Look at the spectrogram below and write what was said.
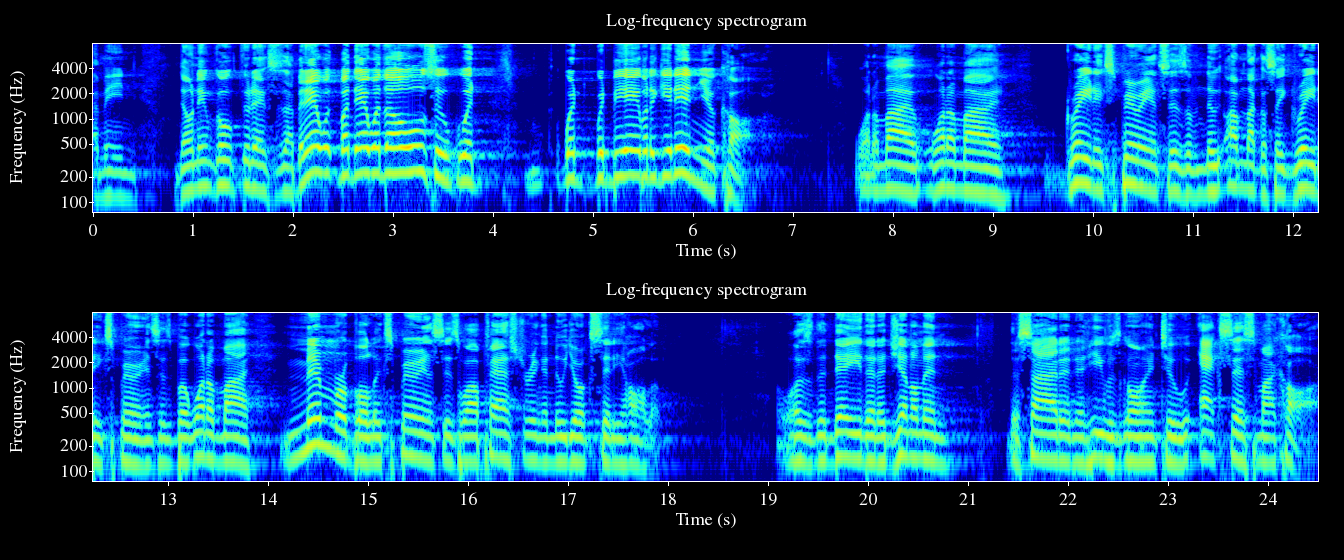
I mean, don't even go through the exercise. But there, were, but there were those who would, would, would be able to get in your car. One of my, one of my great experiences of New, I'm not to say great experiences, but one of my memorable experiences while pastoring in New York City, Harlem, was the day that a gentleman decided that he was going to access my car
